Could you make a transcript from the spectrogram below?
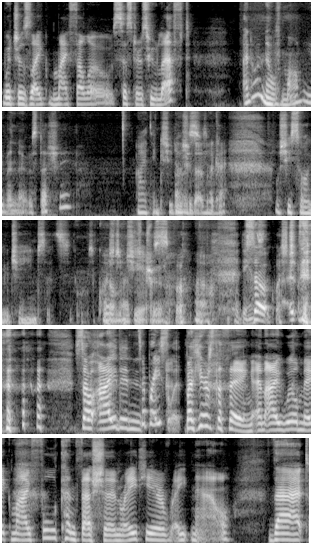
which is like my fellow sisters who left. I don't know if mom even knows, does she? I think she does. Oh, she does. yeah. Okay. Well, she saw your change. That's a question that's she true. asked. So Oh. I had to answer So, the question. so I didn't. It's a bracelet. But here's the thing, and I will make my full confession right here, right now, that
